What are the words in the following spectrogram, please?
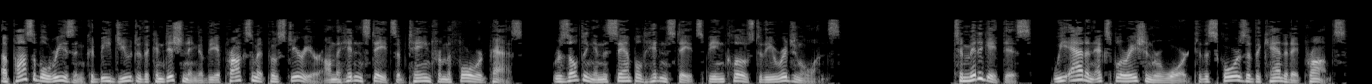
A possible reason could be due to the conditioning of the approximate posterior on the hidden states obtained from the forward pass, resulting in the sampled hidden states being close to the original ones. To mitigate this, we add an exploration reward to the scores of the candidate prompts,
